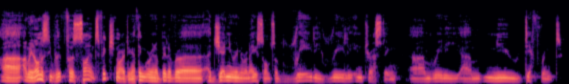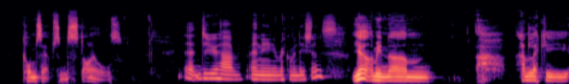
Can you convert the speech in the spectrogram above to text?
Uh, I mean, honestly, for science fiction writing, I think we're in a bit of a, a genuine renaissance of really, really interesting, um, really um, new, different concepts and styles. Uh, do you have any recommendations? Yeah, I mean, um, Leckie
